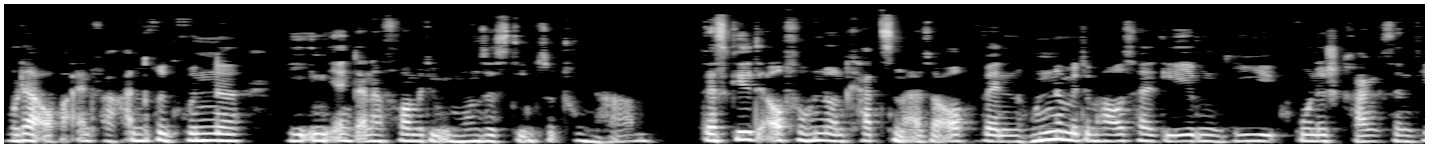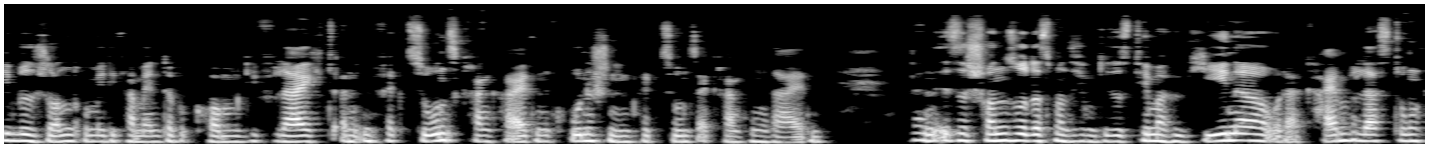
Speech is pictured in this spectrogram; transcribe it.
oder auch einfach andere Gründe, die in irgendeiner Form mit dem Immunsystem zu tun haben. Das gilt auch für Hunde und Katzen, also auch wenn Hunde mit im Haushalt leben, die chronisch krank sind, die besondere Medikamente bekommen, die vielleicht an Infektionskrankheiten, chronischen Infektionserkrankungen leiden dann ist es schon so, dass man sich um dieses Thema Hygiene oder Keimbelastung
